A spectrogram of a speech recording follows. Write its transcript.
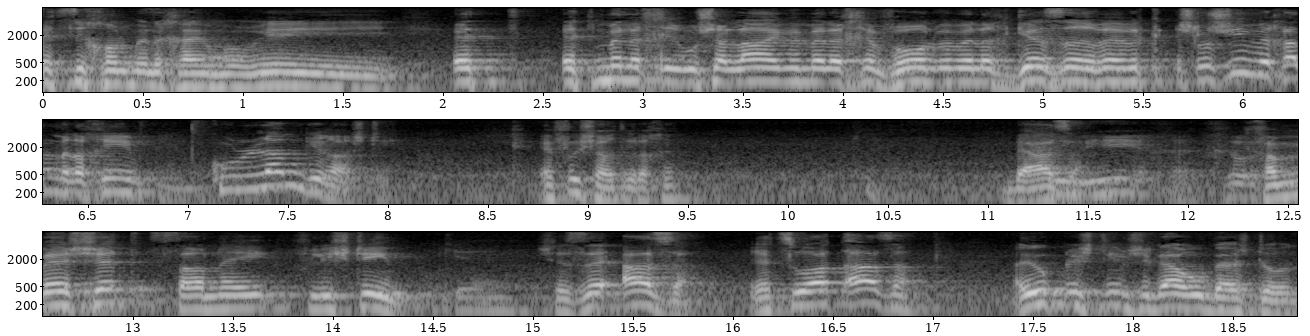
את סיחון מלך האמורי את, את מלך ירושלים ומלך חברון ומלך גזר ו-31 מלכים, כולם גירשתי. איפה השארתי לכם? בעזה. חמשת סרני פלישתים, כן. שזה עזה, רצועת עזה. היו פלישתים שגרו באשדוד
